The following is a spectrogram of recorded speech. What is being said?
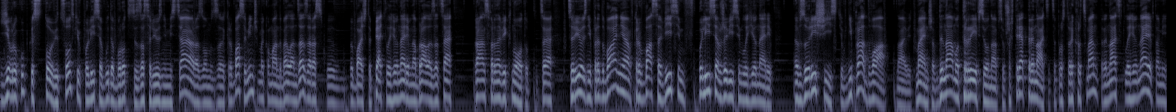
Єврокубки 100%. Полісся буде боротися за серйозні місця разом з Кривбасом, іншими командами. ЛНЗ зараз, е, ви бачите, 5 легіонерів набрали за це трансферне вікно. Тобто це серйозні придбання. В Кривбаса 8, в Полісся вже 8 легіонерів. В Зорі 6, в Дніпра 2 навіть менше, в Динамо 3 всього на всього, в Шахтаря 13. Це просто рекордсмен, 13 легіонерів, там і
